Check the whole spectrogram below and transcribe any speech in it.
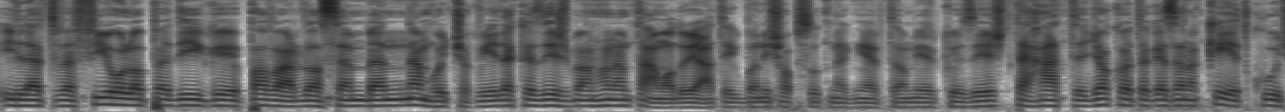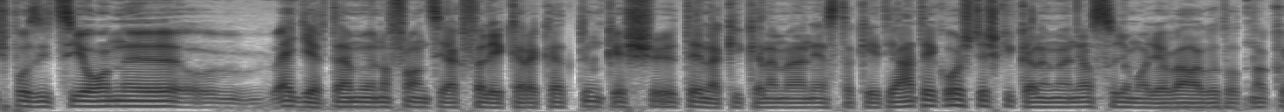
illetve Fiola pedig Pavarda szemben nem hogy csak védekezésben, hanem támadójátékban is abszolút megnyerte a mérkőzést. Tehát gyakorlatilag ezen a két kulcspozíció pozíción egyértelműen a franciák felé kerekedtünk, és tényleg ki kell emelni ezt a két játékost, és ki kell emelni azt, hogy a magyar válogatottnak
